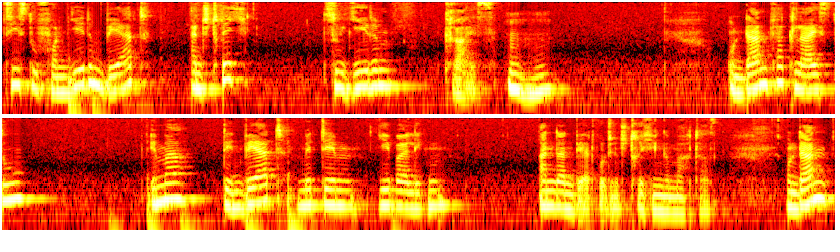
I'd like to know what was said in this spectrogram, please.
ziehst du von jedem Wert einen Strich zu jedem Kreis. Mhm. Und dann vergleichst du immer den Wert mit dem jeweiligen anderen Wert, wo du den Strich hingemacht hast. Und dann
